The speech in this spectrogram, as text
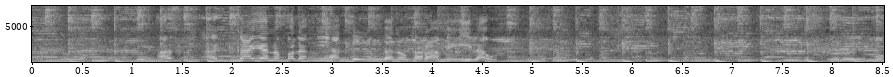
tatlo, ag, kaya na palang i-handle yung ganong karaming ilaw? Biruin mo.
